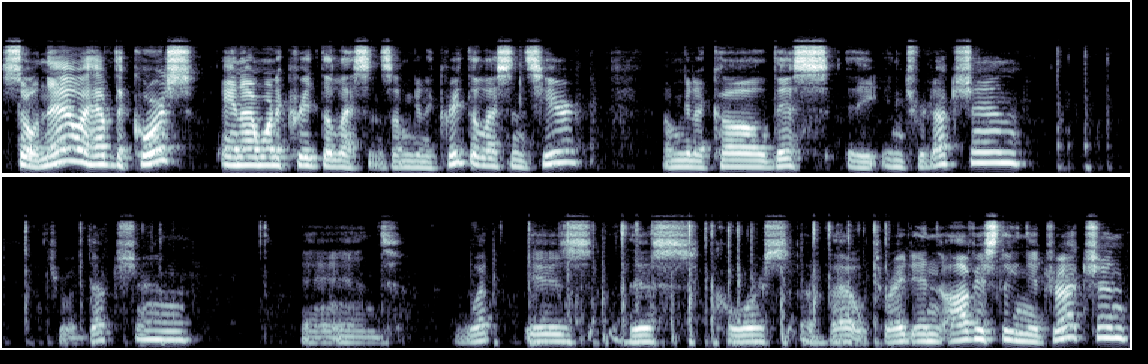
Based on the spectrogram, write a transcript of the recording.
so now I have the course and I want to create the lessons. I'm going to create the lessons here. I'm going to call this the introduction introduction and what is this course about right? And obviously in the introduction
